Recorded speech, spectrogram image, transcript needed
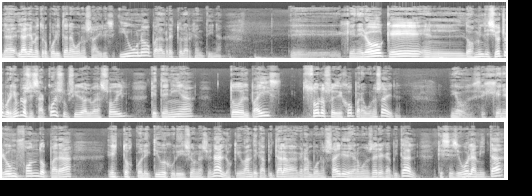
el área metropolitana de Buenos Aires y uno para el resto de la Argentina. Eh, generó que en el 2018, por ejemplo, se sacó el subsidio al gasoil que tenía todo el país, solo se dejó para Buenos Aires. Digo, se generó un fondo para estos colectivos de jurisdicción nacional, los que van de capital a Gran Buenos Aires, de Gran Buenos Aires a capital, que se llevó la mitad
